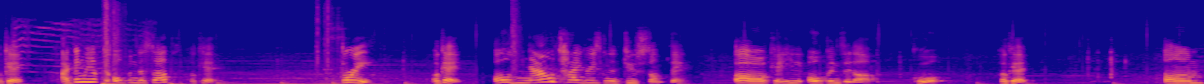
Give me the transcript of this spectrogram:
Okay. I think we have to open this up. Okay. Three. Okay. Oh, now Tiger's gonna do something. Oh, okay. He opens it up. Cool. Okay. Um.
